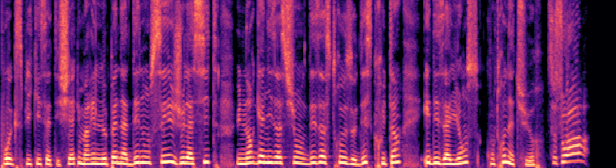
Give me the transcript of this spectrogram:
Pour expliquer cet échec, Marine Le Pen a dénoncé je la cite, une organisation désastreuse des scrutins et des alliances contre nature. Ce soir,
